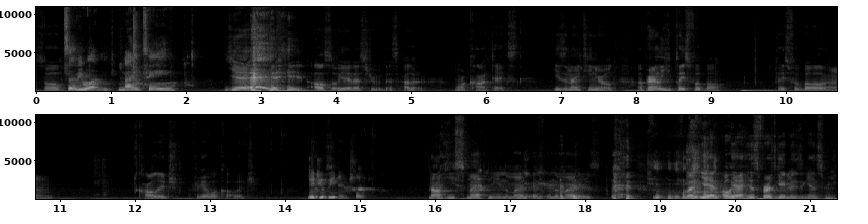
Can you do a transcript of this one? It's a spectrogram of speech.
So Said he wasn't 19. yeah. also, yeah, that's true. That's other more context. He's a 19 year old. Apparently, he plays football. He plays football in um, college. I forget what college. Did you beat him, sir? No, he smacked me in the minor in, in the minors. but yeah, oh yeah, his first game is against me,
